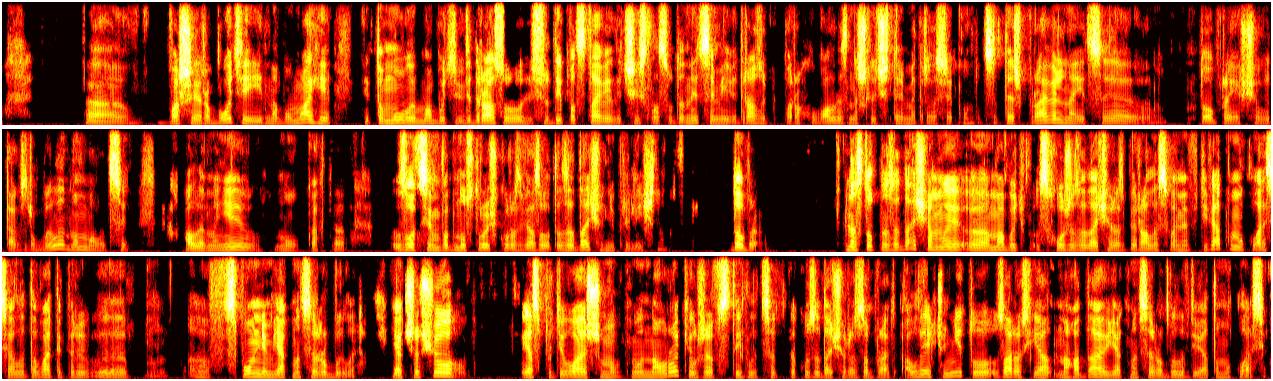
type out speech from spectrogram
е, вашій роботі і на бумагі, і тому ви, мабуть, відразу сюди підставили числа з одиницями і відразу порахували, знайшли 4 метри за секунду. Це теж правильно і це добре, якщо ви так зробили, ну молодці. Але мені, ну, як-то зовсім в одну строчку розв'язувати задачу неприлично. Добре. Наступна задача. Ми, е, мабуть, схожі задачі розбирали з вами в 9 класі, але давайте пере, е, е, вспомнім, як ми це робили. Якщо що, я сподіваюся, що мабуть, ми на уроки вже встигли це, таку задачу розібрати, але якщо ні, то зараз я нагадаю, як ми це робили в 9 класі.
